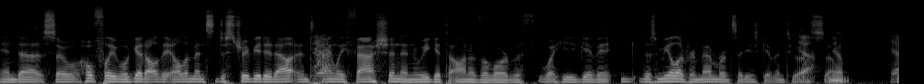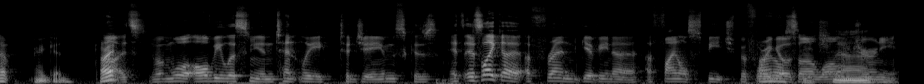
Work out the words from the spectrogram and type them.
and uh, so hopefully we'll get all the elements distributed out in Yeah. timely fashion, and we get to honor the Lord with what He give it this meal of remembrance that He's given to Yeah. us. So. Yep. Yeah. Yep. Very good. All No, right. Uh, it's we'll all be listening intently to James because it's it's like a, a friend giving a, a final speech before Final he goes on a long Yeah. journey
